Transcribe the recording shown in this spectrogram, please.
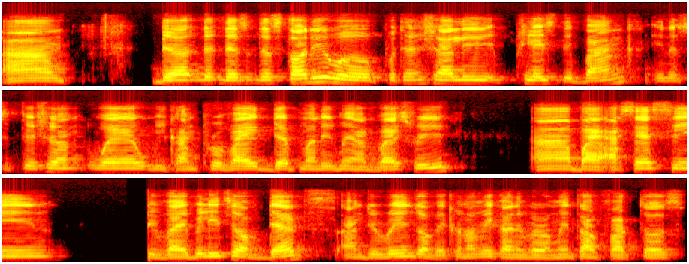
Um, the, the, the, study will potentially place the bank in a situation where we can provide debt management advisory uh, by assessing the viability of debts and the range of economic and environmental factors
